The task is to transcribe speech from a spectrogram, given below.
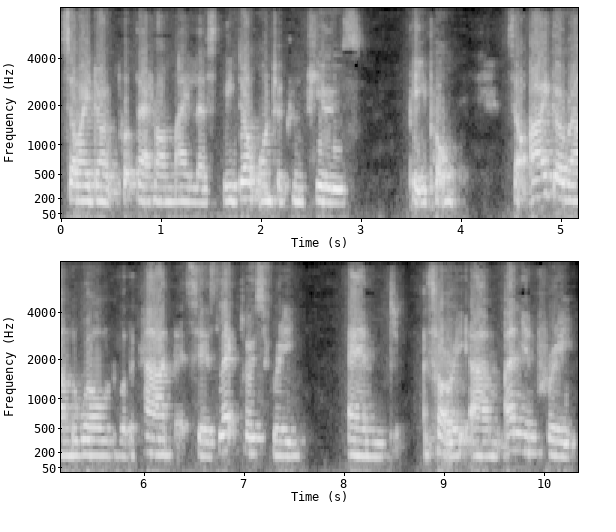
so I don't put that on my list. We don't want to confuse people. So I go around the world with a card that says lactose free and sorry, um, onion free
